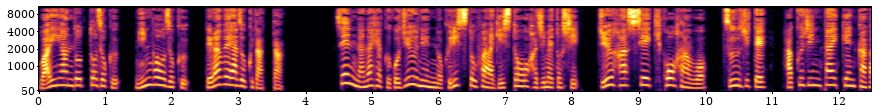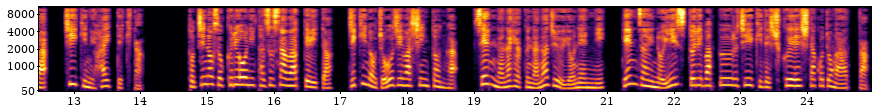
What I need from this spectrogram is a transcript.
ワイアンドット族、ミンゴー族、デラウェア族だった。1750年のクリストファー・ギストをはじめとし、18世紀後半を通じて白人体験家が地域に入ってきた。土地の測量に携わっていた次期のジョージ・ワシントンが1774年に現在のイーストリバプール地域で宿営したことがあった。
